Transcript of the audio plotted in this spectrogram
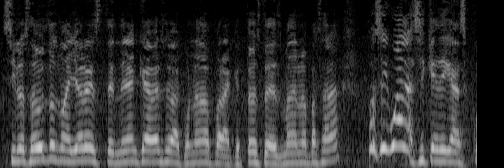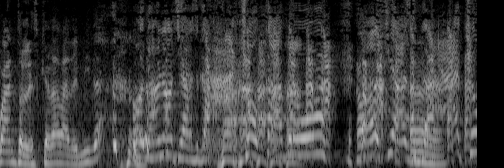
Si los adultos mayores tendrían que haberse vacunado para que todo este desmadre no pasara, pues igual, así que digas cuánto les quedaba de vida. Oh, no, no seas gacho, cabrón. No seas gacho.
